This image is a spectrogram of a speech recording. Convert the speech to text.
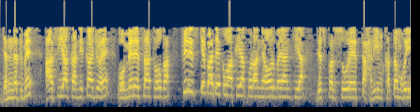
جنت میں آسیہ کا نکاح جو ہے وہ میرے ساتھ ہوگا۔ پھر اس کے بعد ایک واقعہ قرآن نے اور بیان کیا، جس پر سورہ تحریم ختم ہوئی۔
